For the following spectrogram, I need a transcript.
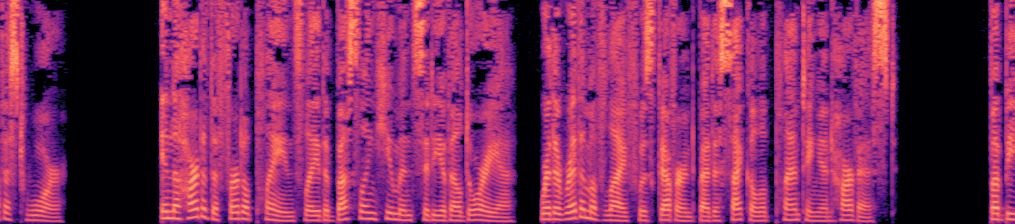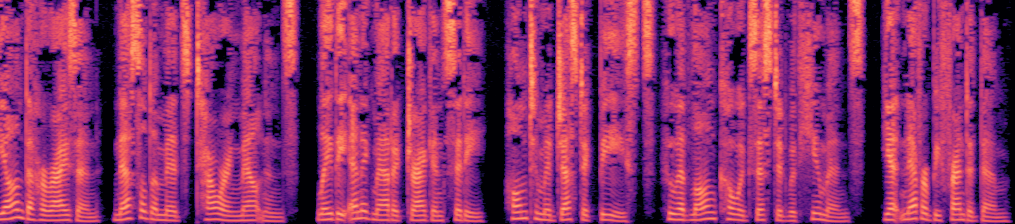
Harvest War. In the heart of the fertile plains lay the bustling human city of Eldoria, where the rhythm of life was governed by the cycle of planting and harvest. But beyond the horizon, nestled amidst towering mountains, lay the enigmatic Dragon City, home to majestic beasts who had long coexisted with humans, yet never befriended them.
